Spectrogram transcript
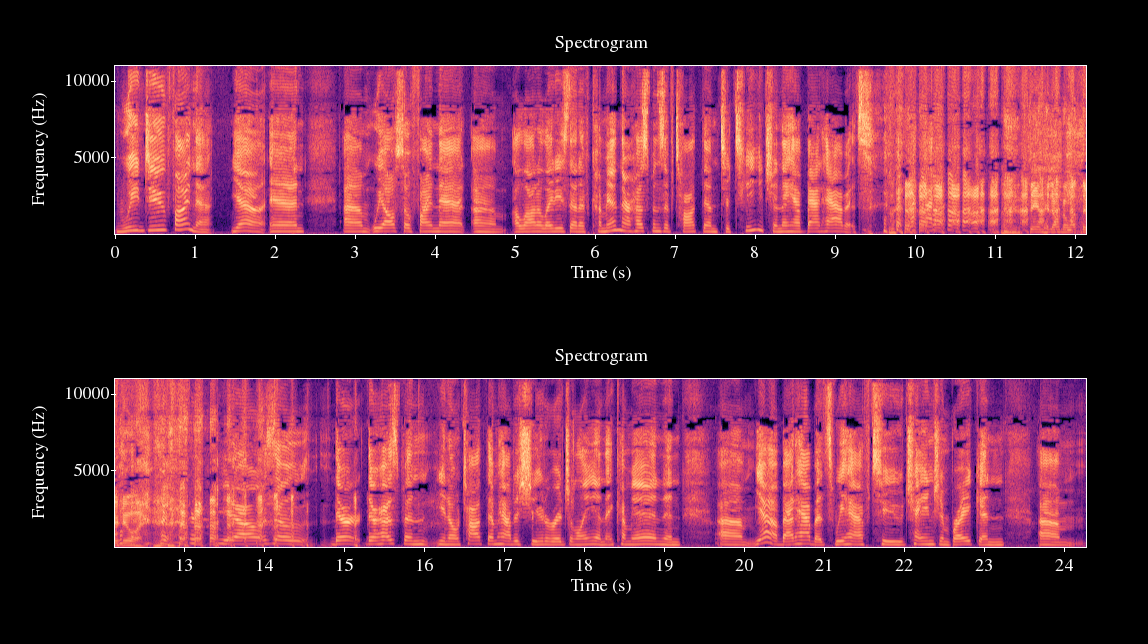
We do find that, yeah, and um, we also find that um, a lot of ladies that have come in, their husbands have taught them to teach, and they have bad habits. Saying they don't know what they're doing. you know, so their their husband, you know, taught them how to shoot originally, and they come in and um, yeah, bad habits. We have to change and break and um,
